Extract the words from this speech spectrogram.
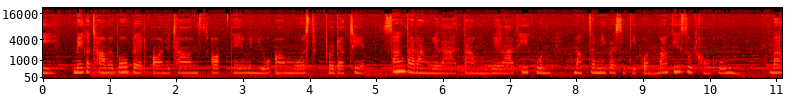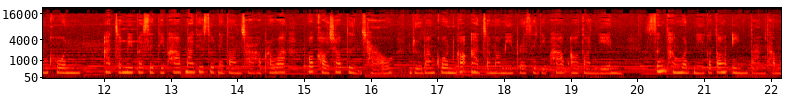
4. Make a timeable bed on the times of day when you are most productive สร้างตารางเวลาตามเวลาที่คุณมักจะมีประสิทธิผลมากที่สุดของคุณ บางคน อาจจะมีประสิทธิภาพมากที่สุดในตอนเช้า เพราะว่าพวกเขาชอบตื่นเช้า หรือบางคนก็อาจจะมามีประสิทธิภาพเอาตอนเย็น ซึ่งทั้งหมดนี้ก็ต้องอิงตามธรรม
